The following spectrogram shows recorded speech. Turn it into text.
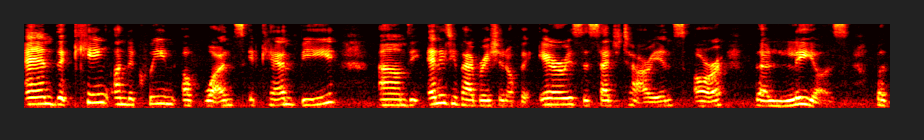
And the king on the queen of wands, it can be um, the energy vibration of the Aries, the Sagittarians, or the Leos. But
